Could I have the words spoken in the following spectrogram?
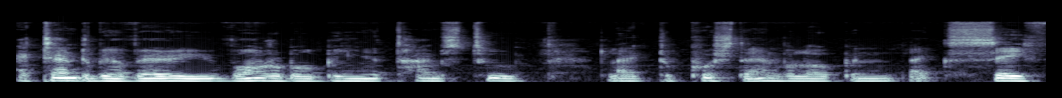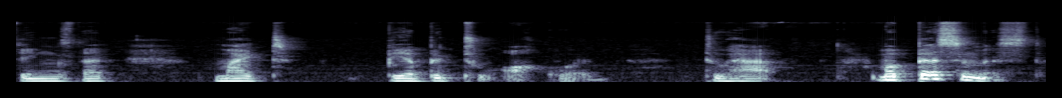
I tend to be a very vulnerable being at times too, like to push the envelope and like say things that might be a bit too awkward to have. I'm a pessimist,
